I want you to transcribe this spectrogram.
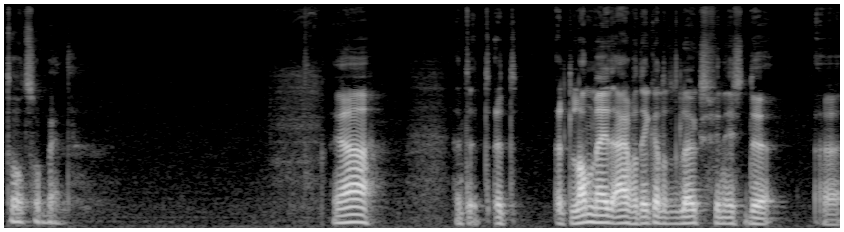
trots op bent? Ja, het, het, het, het landmeten eigenlijk wat ik altijd het leukste vind is de... eh,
